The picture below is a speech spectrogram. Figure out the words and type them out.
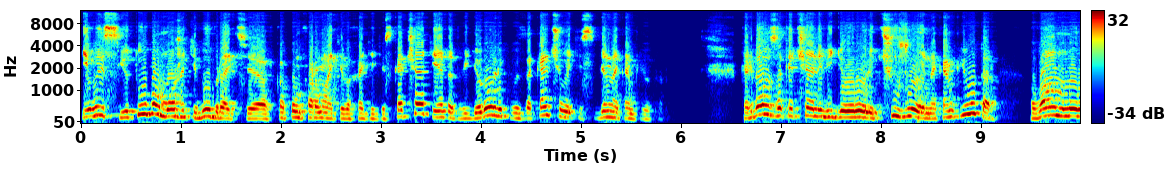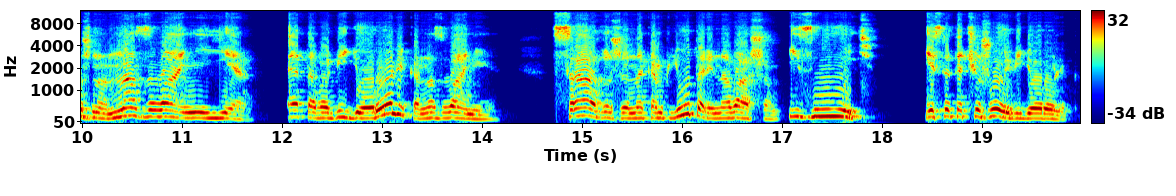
и вы с YouTube можете выбрать, э, в каком формате вы хотите скачать, и этот видеоролик вы закачиваете себе на компьютер. Когда вы закачали видеоролик чужой на компьютер, вам нужно название этого видеоролика, название, сразу же на компьютере, на вашем, изменить, если это чужой видеоролик.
